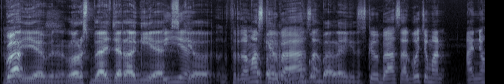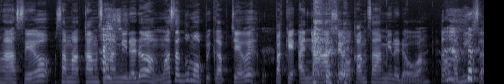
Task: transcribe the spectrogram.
gue oh iya bener. Lo harus belajar lagi ya Iya, skill. terutama apa skill bahasa. gitu. skill bahasa gue cuman annyeonghaseyo sama kamsahamnida doang masa gue mau pick up cewek pakai annyeonghaseyo kamsahamnida doang kan nggak bisa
